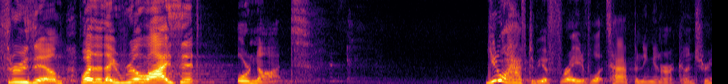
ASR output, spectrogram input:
through them, whether they realize it or not. You don't have to be afraid of what's happening in our country.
